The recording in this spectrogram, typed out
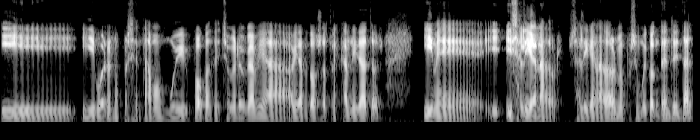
y, y bueno, nos presentamos muy pocos, de hecho creo que había, había dos o tres candidatos y me y, salí ganador, salí ganador, me puse muy contento y tal,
